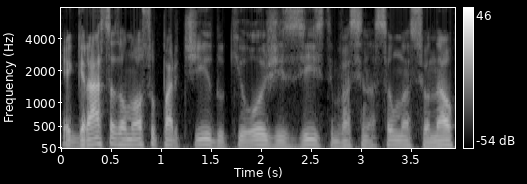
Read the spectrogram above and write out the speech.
É graças ao nosso partido que hoje existe vacinação nacional.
